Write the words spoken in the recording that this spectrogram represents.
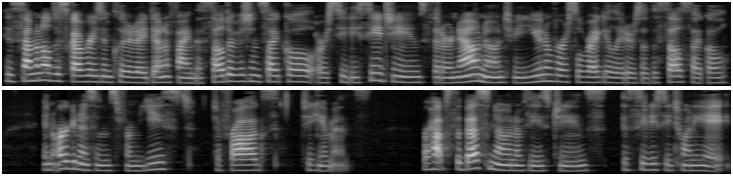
His seminal discoveries included identifying the cell division cycle, or CDC genes, that are now known to be universal regulators of the cell cycle in organisms from yeast to frogs to humans. Perhaps the best known of these genes is CDC28,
